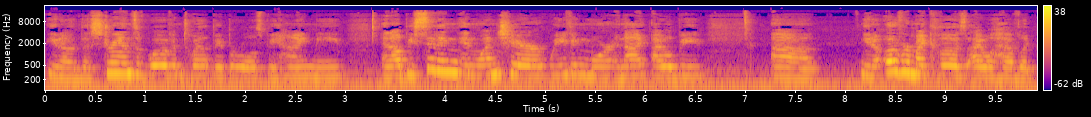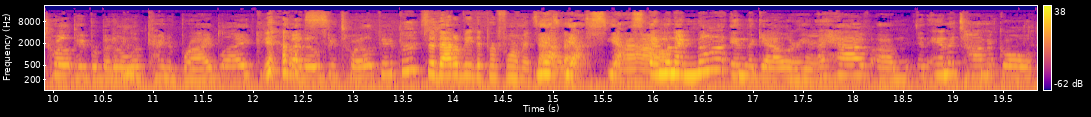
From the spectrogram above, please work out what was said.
you know, the strands of woven toilet paper rolls behind me, and I'll be sitting in one chair weaving more, and I, I will be. Uh, you know, over my clothes, I will have like toilet paper, but it'll look kind of bride-like. Yes. But it'll be toilet paper. So that'll be the performance Yeah, aspect. yes, yes. Wow. And when I'm not in the gallery, Mhm. I have um, an anatomical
